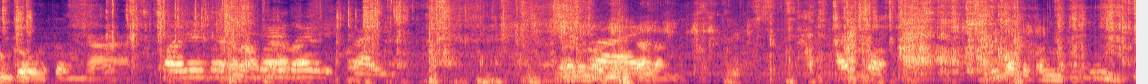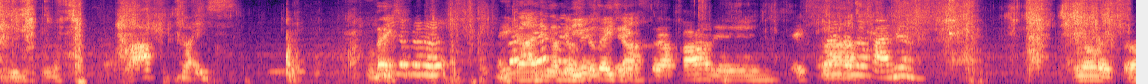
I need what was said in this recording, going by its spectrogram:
Gugutom na. Order the burger with fries. Ano na ulit lang. Ay po. Ah, guys. Guys, may kanin kami dito guys ha. Extra kanin. Extra. na kanin. Ano extra?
